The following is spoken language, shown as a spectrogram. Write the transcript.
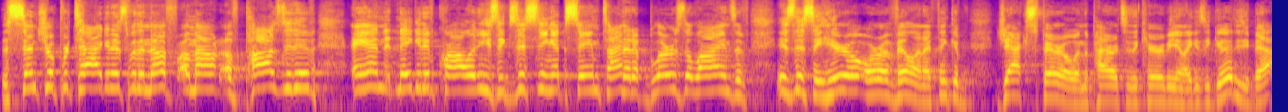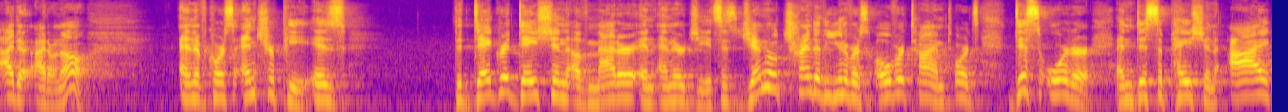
the central protagonist with enough amount of positive and negative qualities existing at the same time that it blurs the lines of is this a hero or a villain? I think of Jack Sparrow in the Pirates of the Caribbean. Like, is he good? Is he bad? I don't, I don't know. And of course, entropy is the degradation of matter and energy. It's this general trend of the universe over time towards disorder and dissipation. I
